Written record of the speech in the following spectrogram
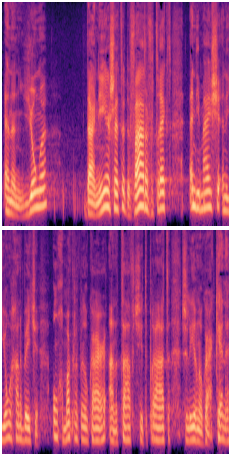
en een jongen daar neerzetten. De vader vertrekt en die meisje en de jongen gaan een beetje ongemakkelijk met elkaar aan het tafeltje zitten praten. Ze leren elkaar kennen.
